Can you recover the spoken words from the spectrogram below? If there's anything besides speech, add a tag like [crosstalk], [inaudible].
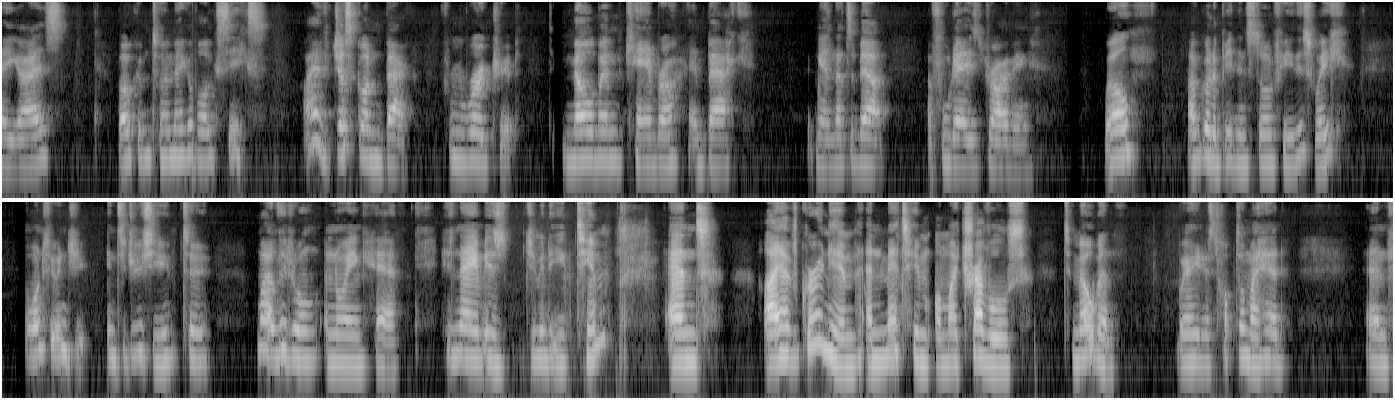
Hey guys, welcome to Omega Vlog 6. I have just gotten back from a road trip to Melbourne, Canberra, and back. Again, that's about a full day's driving. Well, I've got a bit in store for you this week. I want to in- introduce you to my little annoying hair. His name is Jimmy Tim, and I have grown him and met him on my travels to Melbourne, where he just hopped on my head, and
